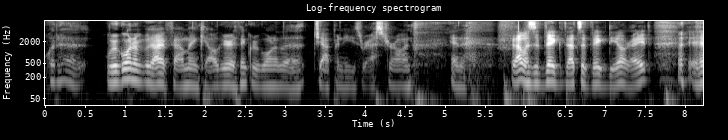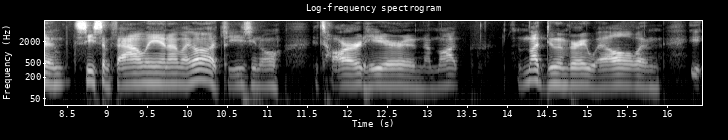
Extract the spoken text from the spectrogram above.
what a we were going to. I have family in Calgary. I think we are going to the Japanese restaurant, and that was a big. That's a big deal, right? and see some family, and I'm like, oh, geez, you know, it's hard here, and I'm not. I'm not doing very well, and you,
